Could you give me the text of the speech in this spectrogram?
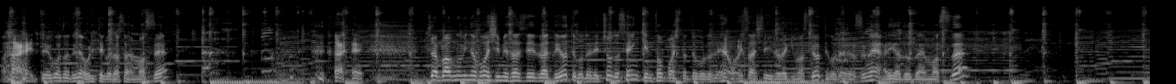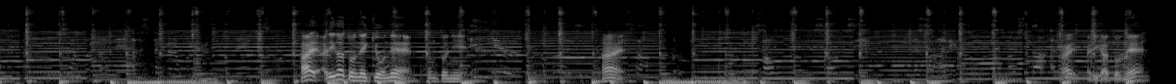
はいということでね降りてくださいませはいじゃあ番組の方締めさせていただくよってことでちょうど1000件突破したということで、ね、降りさせていただきますよってことですねありがとうございますはいありがとうね今日ね本当にはいはいありがとうね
